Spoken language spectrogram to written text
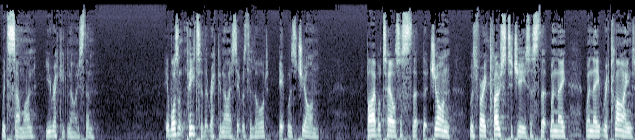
with someone, you recognize them. It wasn't Peter that recognized it was the Lord, it was John. The Bible tells us that, that John was very close to Jesus, that when they, when they reclined,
